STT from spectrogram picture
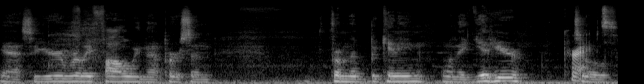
yeah, so you're really following that person from the beginning when they get here Correct.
